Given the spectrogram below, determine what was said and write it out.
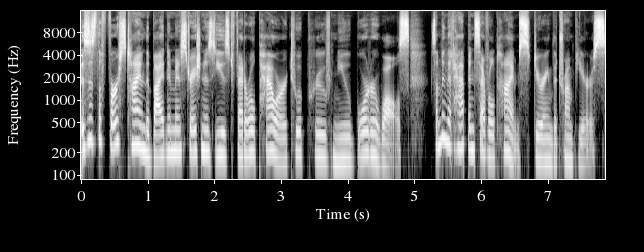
This is the first time the Biden administration has used federal power to approve new border walls, something that happened several times during the Trump years.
